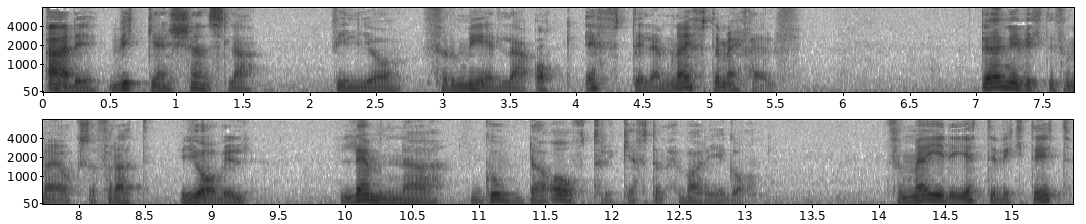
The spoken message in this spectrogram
är det vilken känsla vill jag förmedla och efterlämna efter mig själv? Den är viktig för mig också för att jag vill lämna goda avtryck efter mig varje gång. För mig är det jätteviktigt.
